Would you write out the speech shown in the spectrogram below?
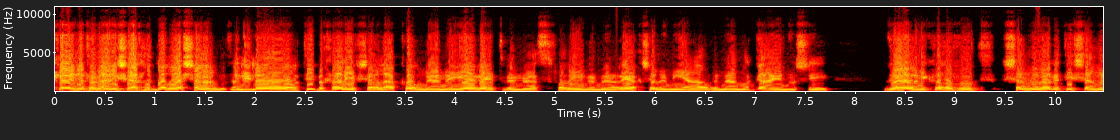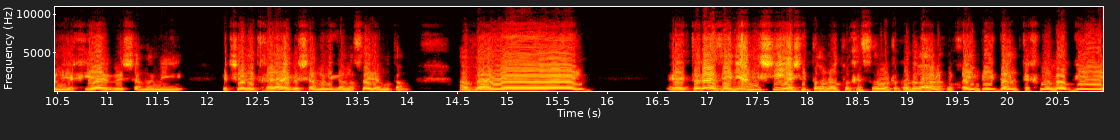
כן, אתה יודע, אני שייך לדור ישן, אז אני לא, אותי בכלל אי אפשר לעקור מהניירת ומהספרים ומהריח של הנייר ומהמגע האנושי. זהו, אני כבר אבוד. שם נולדתי, שם אני אחיה ושם אני את שארית חיי ושם אני גם אסיים אותם. אבל אה, אתה יודע, זה עניין אישי, יש יתרונות וחסרונות לכל דבר, אנחנו חיים בעידן טכנולוגי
